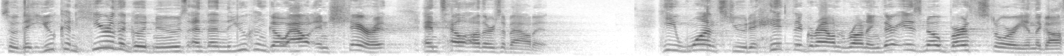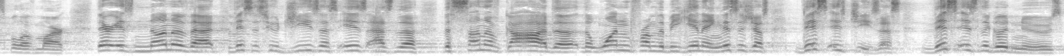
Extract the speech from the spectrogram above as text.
so that you can hear the good news and then you can go out and share it and tell others about it. He wants you to hit the ground running. There is no birth story in the Gospel of Mark. There is none of that. This is who Jesus is as the, the Son of God, the, the one from the beginning. This is just, this is Jesus. This is the good news.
